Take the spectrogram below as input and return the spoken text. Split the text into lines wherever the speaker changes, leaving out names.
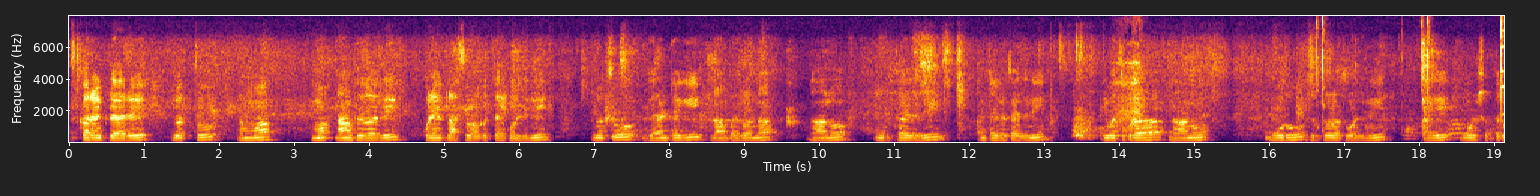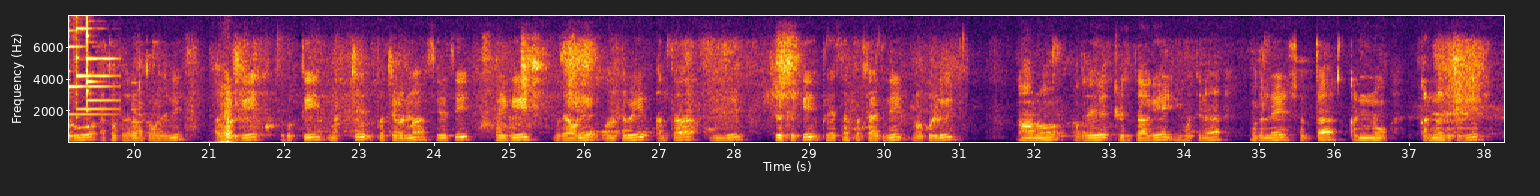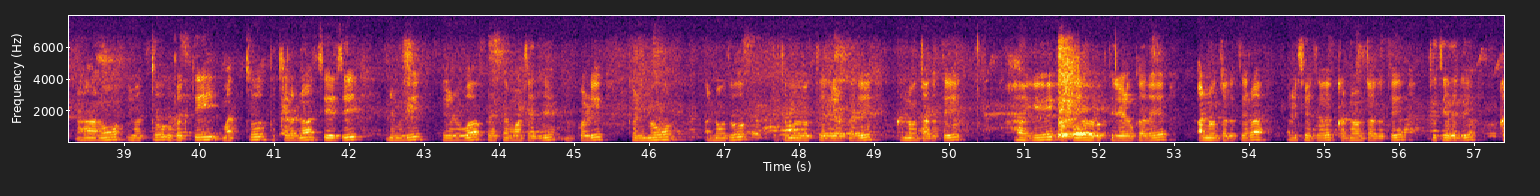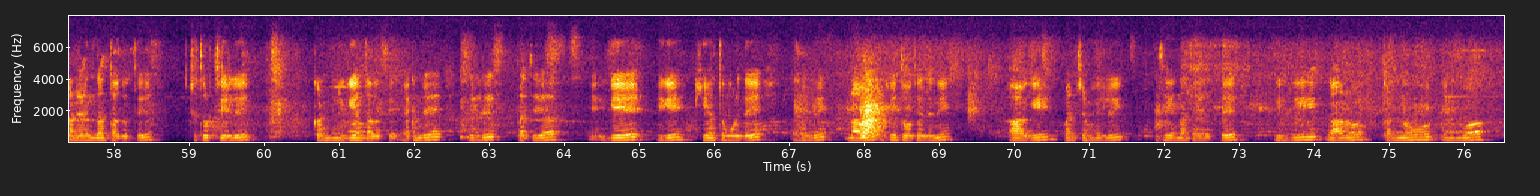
ನಮಸ್ಕಾರ ಗೆಳೆಯರೇ ಇವತ್ತು ನಮ್ಮ ನಾಮಪದಗಳಲ್ಲಿ ಕೊನೆಯ ಕ್ಲಾಸು ಆಗುತ್ತೆ ಅಂದ್ಕೊಂಡಿದ್ದೀನಿ ಇವತ್ತು ಗ್ಯಾರಂಟಿಯಾಗಿ ನಾಮಪದಗಳನ್ನು ನಾನು ಮುಗಿಸ್ತಾ ಇದ್ದೀನಿ ಅಂತ ಹೇಳ್ತಾ ಇದ್ದೀನಿ. ಇವತ್ತು ಕೂಡ ನಾನು ಮೂರು ಶಬ್ದಗಳನ್ನ ತೊಗೊಂಡಿದ್ದೀನಿ. ಅಲ್ಲಿ ಮೂರು ಶಬ್ದಗಳು ಅಥವಾ ಪದಗಳನ್ನು ತೊಗೊಂಡಿದ್ದೀನಿ. ಅವುಗಳಿಗೆ ವಿಭಕ್ತಿ ಮತ್ತು ಪತ್ರಗಳನ್ನು ಸೇರಿಸಿ ಹೇಗೆ ಬದಲಾವಣೆ ಹೊಂದುತ್ತವೆ ಅಂತ ನಿಮಗೆ ತಿಳಿಸಲಿಕ್ಕೆ ಪ್ರಯತ್ನ ಪಡ್ತಾ ಇದ್ದೀನಿ. ನೋಡ್ಕೊಳ್ಳಿ. ನಾನು ಮೊದಲೇ ತಿಳಿಸಿದ ಹಾಗೆ ಇವತ್ತಿನ ಮೊದಲನೇ ಶಬ್ದ ಕಣ್ಣು. ಕಣ್ಣು ಜೊತೆಗೆ ನಾನು ಇವತ್ತು ಭಕ್ತಿ ಮತ್ತು ಪ್ರತ್ಯಯಗಳನ್ನ ಸೇರಿಸಿ ನಿಮಗೆ ಹೇಳುವ ಪ್ರಯತ್ನ ಮಾಡ್ತಾ ಇದ್ದೀನಿ. ನೋಡ್ಕೊಳ್ಳಿ. ಕಣ್ಣು ಅನ್ನೋದು ಪ್ರಥಮ ವ್ಯಕ್ತಿಯಲ್ಲಿ ಹೇಳ್ತಾರೆ. ಕಣ್ಣು ಅಂತಾಗುತ್ತೆ. ಹಾಗೆ ದ್ವಿತೀಯ ವಿಭಕ್ತಿಯಲ್ಲಿ ಹೇಳ್ಬೇಕಾದ್ರೆ ಅನ್ನು ಅಂತಾಗುತ್ತೆ ಅಲ್ಲ? ಸೇರಿಸಿದಾಗ ಕಣ್ಣು ಅಂತಾಗುತ್ತೆ. ತೃತೀಯದಲ್ಲಿ ಕಣ್ಣಿನಿಂದ ಅಂತಾಗುತ್ತೆ. ಚತುರ್ಥಿಯಲ್ಲಿ ಕಣ್ಣಿಗೆ ಅಂತಾಗುತ್ತೆ. ಯಾಕಂದರೆ ಇಲ್ಲಿ ಪ್ರತಿಯ ಗೆ ಗೆ ಕೆ ಅಂತ ಮೂಡಿದೆ. ಅದರಲ್ಲಿ ನಾವು ಗೆ ತಗೋತಾ ಇದ್ದೀನಿ. ಹಾಗೆ ಪಂಚಮಿಯಲ್ಲಿ ಇಸೆಯನ್ನು ಅಂತ ಇರುತ್ತೆ. ಇಲ್ಲಿ ನಾನು ಕಣ್ಣು ಎನ್ನುವ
